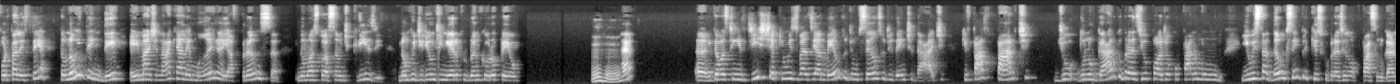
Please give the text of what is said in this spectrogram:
fortalecer. Então, não entender é imaginar que a Alemanha e a França, numa situação de crise, não pediriam dinheiro para o Banco Europeu. Uhum. Né? Ah, então, assim, existe aqui um esvaziamento de um senso de identidade que faz parte de, do lugar que o Brasil pode ocupar no mundo. E o Estadão, que sempre quis que o Brasil não ocupasse lugar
